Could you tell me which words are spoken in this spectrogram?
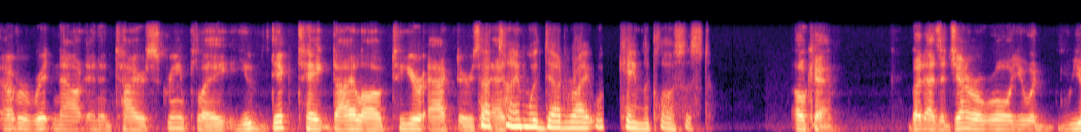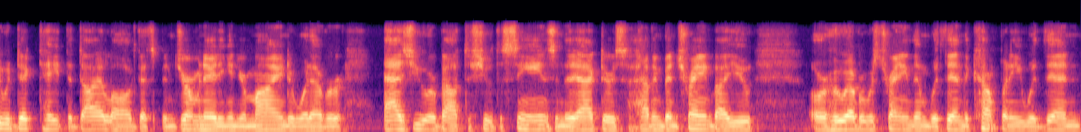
ever written out an entire screenplay. You dictate dialogue to your actors. That time with Dead Right came the closest. Okay. But as a general rule, you would you would dictate the dialogue that's been germinating in your mind or whatever as you are about to shoot the scenes, and the actors, having been trained by you, or whoever was training them within the company, would then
